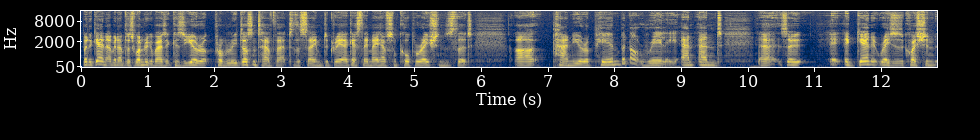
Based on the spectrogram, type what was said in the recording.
but again, I mean, I'm just wondering about it because Europe probably doesn't have that to the same degree. I guess they may have some corporations that are pan-European, but not really. And and uh, so again, it raises a question.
